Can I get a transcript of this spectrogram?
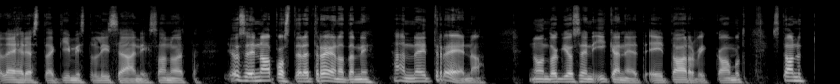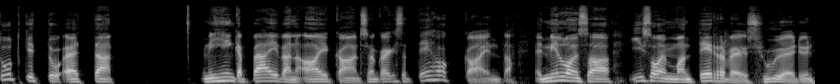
lehdestä ja Kimistä lisää, niin sanoi, että jos ei napostele treenata, niin hän ei treenaa. No on toki jo sen ikäinen, että ei tarvikaan, mutta sitä on nyt tutkittu, että mihinkä päivän aikaan se on kaikista tehokkainta. Että milloin saa isoimman terveyshyödyn.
